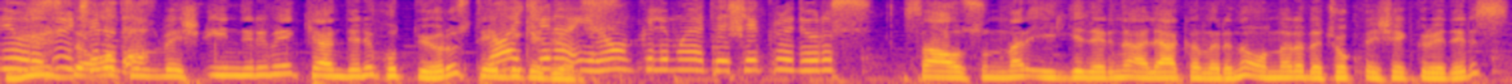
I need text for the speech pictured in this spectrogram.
ediyoruz üçünü de. %35 indirimi kendini kutluyoruz. Tebrik Daikin'e ediyoruz. İlhan Klima'ya teşekkür ediyoruz. Sağ olsunlar ilgilerini alakalarını onlara da çok teşekkür ederiz.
